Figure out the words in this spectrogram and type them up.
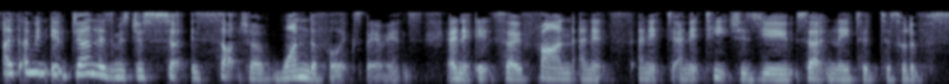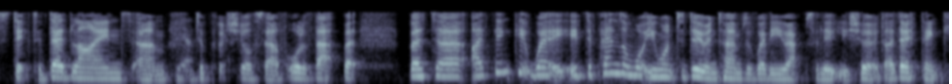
I, I, mean, it, journalism is just su- is such a wonderful experience, and it, it's so fun, and it's and it and it teaches you certainly to to sort of stick to deadlines, um, yeah. to push yourself, all of that. But but uh, I think it it depends on what you want to do in terms of whether you absolutely should. I don't think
